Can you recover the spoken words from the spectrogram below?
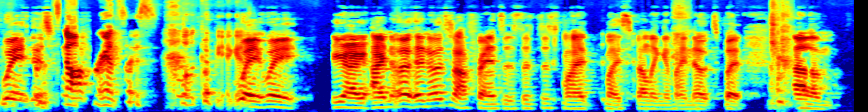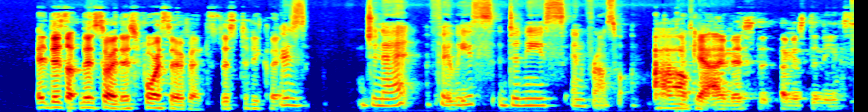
Wait, It's not Francis. Well, it could be, again. wait, wait. Yeah, I know. I know it's not Francis. That's just my my spelling in my notes. But um, there's a there's sorry. There's four servants. Just to be clear. There's Jeanette, Felice, Denise, and Francois. Ah, okay. I missed it. I missed Denise.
